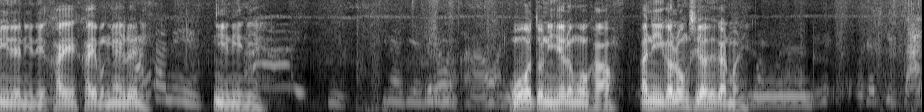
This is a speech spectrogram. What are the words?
นี่เด้นี่เด้ไข่ไข่บางใหญ่เลยนี่อันนี้นี่นี่นี่ที่ไหนเดียวเห็ดละโงกขาวอันนี้โอ้ตัวนี้เห็ดละโงกขาว อันนี้ก็ลงเสื้อคือกันบ่นี่ แม่น เฮ็ดกินสัน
